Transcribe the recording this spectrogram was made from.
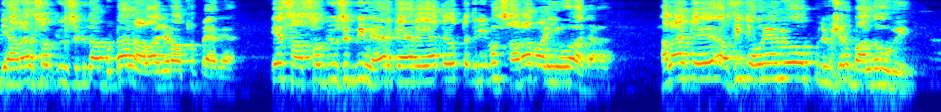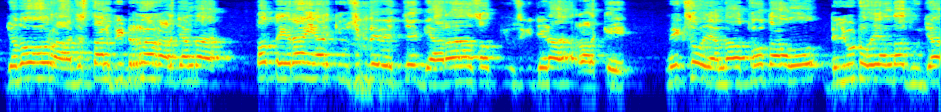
1100 ਕਿਊਸਿਕ ਦਾ ਬੁੱਢਾ ਨਾਲਾ ਜਿਹੜਾ ਉੱਥੋਂ ਪੈ ਰਿਹਾ ਇਹ 700 ਕਿਊਸਿਕ ਦੀ ਨਹਿਰ ਕਹਿ ਰਹੇ ਆ ਤੇ ਉਹ ਤਕਰੀਬਨ ਸਾਰਾ ਪਾਣੀ ਉਹ ਆ ਜਾਣਾ। ਹਾਲਾਂਕਿ ਅਸੀਂ ਚਾਹੁੰਦੇ ਆ ਵੀ ਉਹ ਪੋਲੂਸ਼ਨ ਬੰਦ ਹੋਵੇ। ਜਦੋਂ ਉਹ ਰਾਜਸਥਾਨ ਫੀਡਰ ਨਾਲ ਰਲ ਜਾਂਦਾ ਤਾਂ 13000 ਕਿਊਸਿਕ ਦੇ ਵਿੱਚ 1100 ਕਿਊਸਿਕ ਜਿਹੜਾ ਰਲ ਕੇ ਮਿਕਸ ਹੋ ਜਾਂਦਾ। ਉੱਥੋਂ ਤਾਂ ਉਹ ਡਿਲੂਟ ਹੋ ਜਾਂਦਾ। ਦੂਜਾ,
